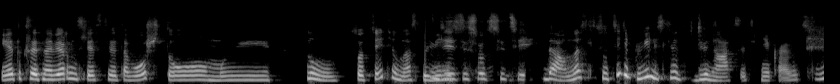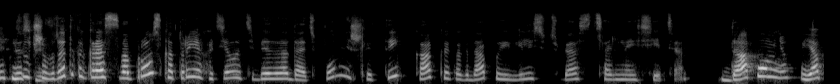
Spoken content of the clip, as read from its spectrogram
И это, кстати, наверное, следствие того, что мы ну, соцсети у нас появились... Дети соцсетей. Да, у нас соцсети появились лет в 12, мне кажется. Ну, плюс Слушай, вот это как раз вопрос, который я хотела тебе задать. Помнишь ли ты, как и когда появились у тебя социальные сети? Да, помню. Я,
